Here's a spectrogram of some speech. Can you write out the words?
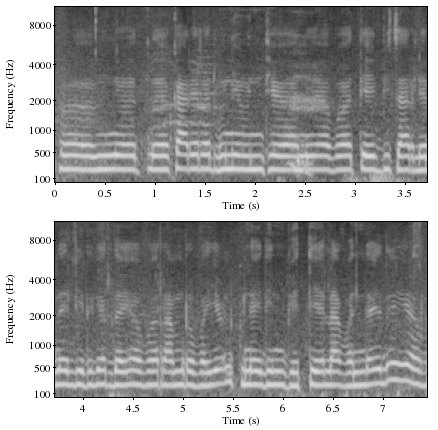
कार्यरत हुने हुन्थ्यो अनि अब त्यही विचारले नै लिड गर्दै अब राम्रो भयो कुनै दिन भेटिएला भन्दै नै अब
